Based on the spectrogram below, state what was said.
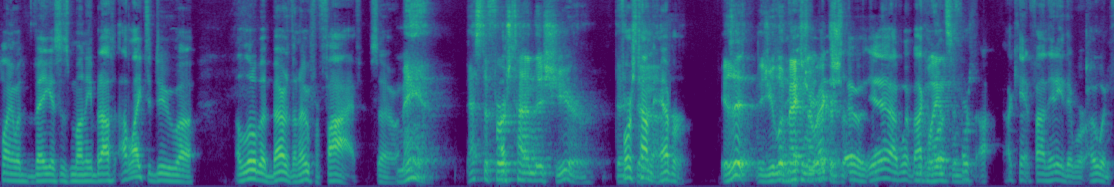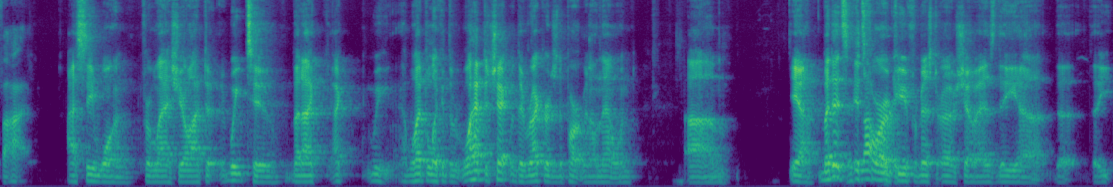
playing with Vegas's money, but I, I like to do uh, a little bit better than 0 for 5. So, man, that's the first time this year. That, first time uh, ever. Is it? Did you look back in the records? yeah, I went back and looked. First, I, I, can't find any that were 0 and 5. I see one from last year. I'll have to week two, but I, I we we'll have to look at the we'll have to check with the records department on that one. Um, yeah, but it's it's, it's far and few for Mister O show as the uh, the the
